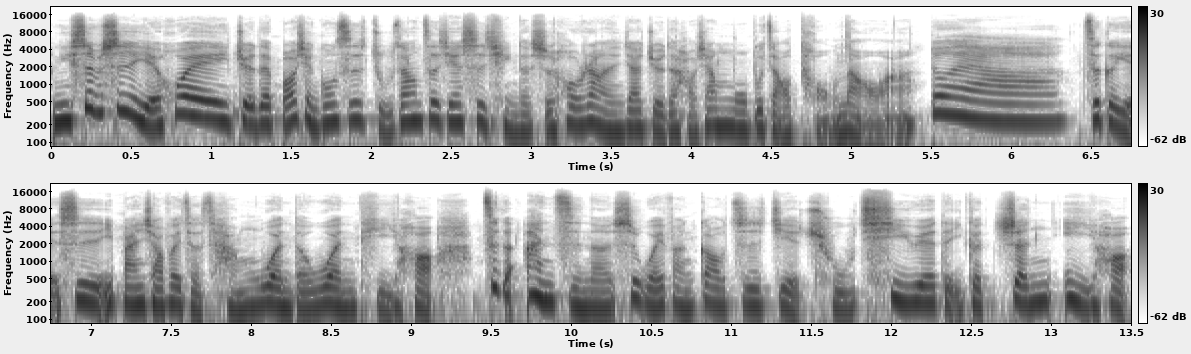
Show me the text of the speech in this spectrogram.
你是不是也会觉得保险公司主张这件事情的时候，让人家觉得好像摸不着头脑啊？对啊，这个也是一般消费者常问的问题哈。这个案子呢是违反告知解除契约的一个争议哈。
